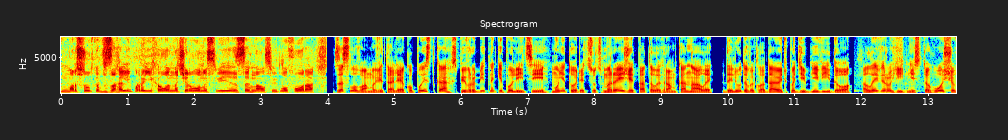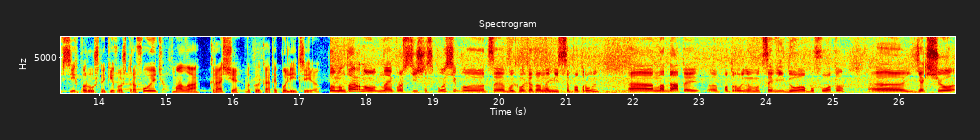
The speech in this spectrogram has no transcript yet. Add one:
маршрутка взагалі проїхала на червоний сигнал світлофора. За словами Віталія Копистка, співробітники поліції моніторять соцмережі та телеграм-канали, де люди викладають подібні відео. Але вірогідність того, що всіх порушників оштрафують, мала краще викликати поліцію. Елементарно, найпростіший спосіб це викликати на місце патруль, е, надати е, патрульному це відео або фото. Е, Якщо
